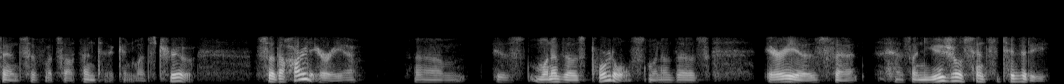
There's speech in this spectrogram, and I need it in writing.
sense of what's authentic and what's true so the heart area um, is one of those portals one of those areas that has unusual sensitivity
